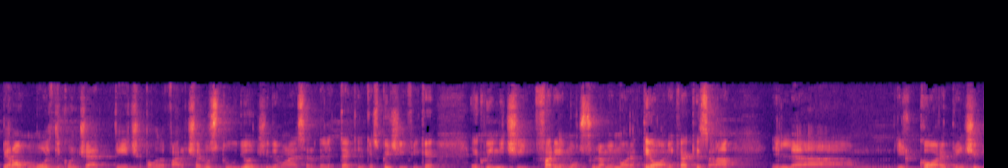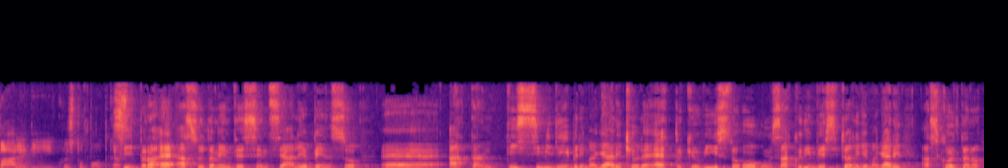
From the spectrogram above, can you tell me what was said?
però molti concetti c'è poco da fare, c'è lo studio, ci devono essere delle tecniche specifiche e quindi ci faremo sulla memoria teorica che sarà il, ehm, il core principale di questo podcast. Sì, però è assolutamente essenziale. Io penso eh, a tantissimi libri magari che ho letto, che ho visto, o un sacco di investitori che magari ascoltano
